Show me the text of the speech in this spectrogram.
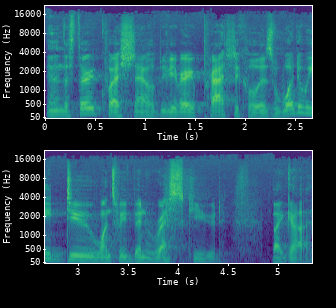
And then the third question, I hope to be very practical, is what do we do once we've been rescued by God?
